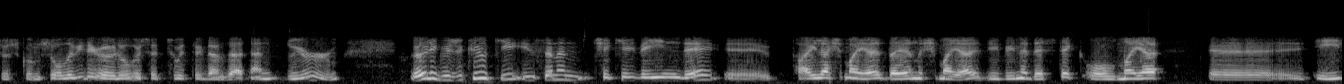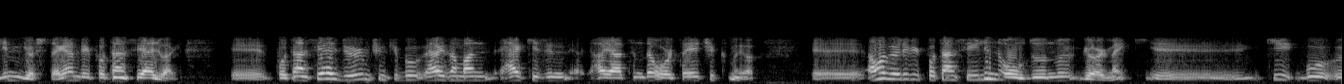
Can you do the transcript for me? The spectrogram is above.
söz konusu olabilir. Öyle olursa Twitter'dan zaten duyururum. Öyle gözüküyor ki insanın çekirdeğinde e, paylaşmaya, dayanışmaya, birbirine destek olmaya e, eğilim gösteren bir potansiyel var. E, potansiyel diyorum çünkü bu her zaman herkesin hayatında ortaya çıkmıyor. E, ama böyle bir potansiyelin olduğunu görmek e, ki bu e,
